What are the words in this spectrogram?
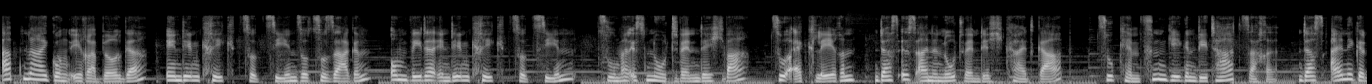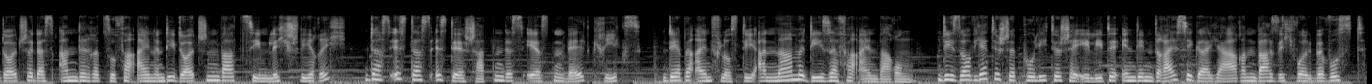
Abneigung ihrer Bürger, in den Krieg zu ziehen sozusagen, um wieder in den Krieg zu ziehen, zumal es notwendig war, zu erklären, dass es eine Notwendigkeit gab, zu kämpfen gegen die Tatsache, dass einige Deutsche das andere zu vereinen die Deutschen war ziemlich schwierig, das ist das ist der Schatten des Ersten Weltkriegs, der beeinflusst die Annahme dieser Vereinbarung. Die sowjetische politische Elite in den 30er Jahren war sich wohl bewusst,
